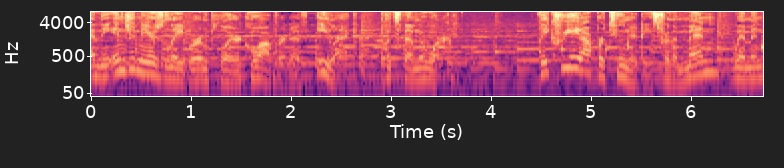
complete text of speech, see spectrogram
And the Engineers Labor Employer Cooperative, E ELEC, puts them to work. They create opportunities for the men, women,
